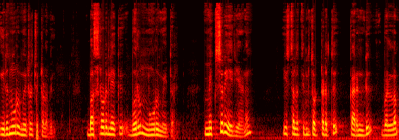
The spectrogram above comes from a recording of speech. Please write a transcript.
ഇരുന്നൂറ് മീറ്റർ ചുറ്റളവിൽ. ബസ് റോഡിലേക്ക് വെറും നൂറ് മീറ്റർ. മിക്സഡ് ഏരിയയാണ്. ഈ സ്ഥലത്തിന്റെ തൊട്ടടുത്ത് കറണ്ട് വെള്ളം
